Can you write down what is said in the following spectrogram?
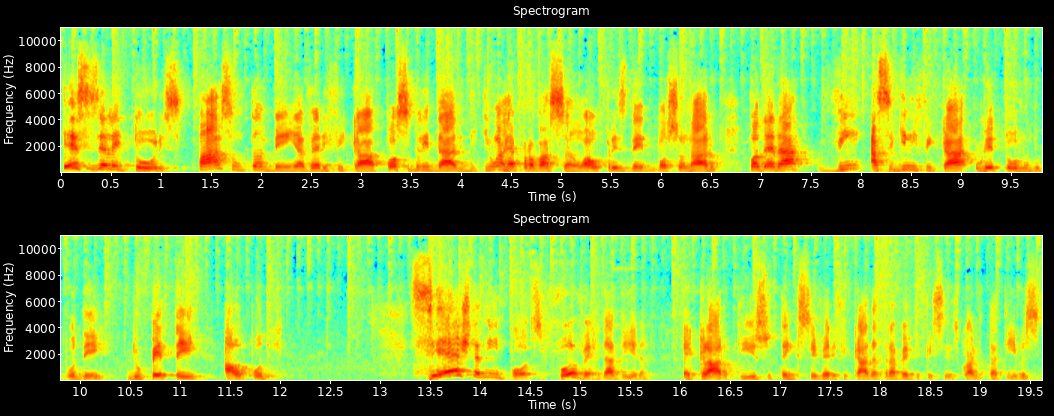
esses eleitores passam também a verificar a possibilidade de que uma reprovação ao presidente Bolsonaro poderá vir a significar o retorno do poder do PT ao poder. Se esta minha hipótese for verdadeira, é claro que isso tem que ser verificado através de pesquisas qualitativas.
